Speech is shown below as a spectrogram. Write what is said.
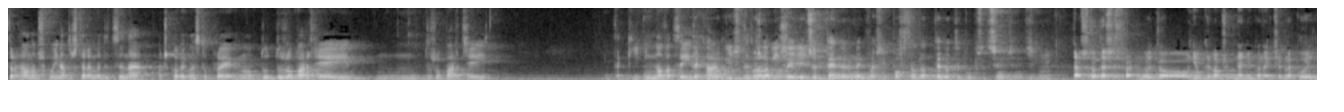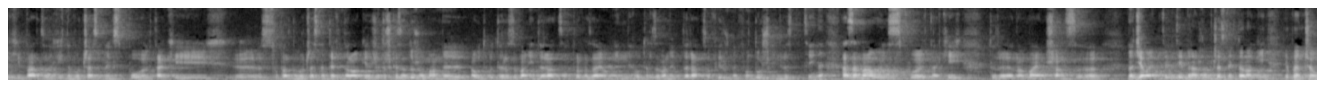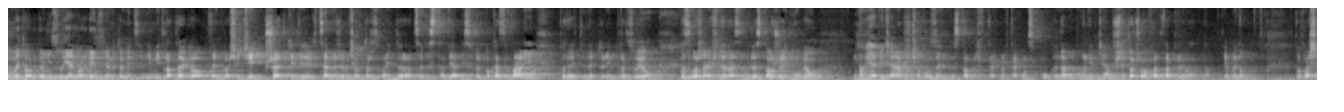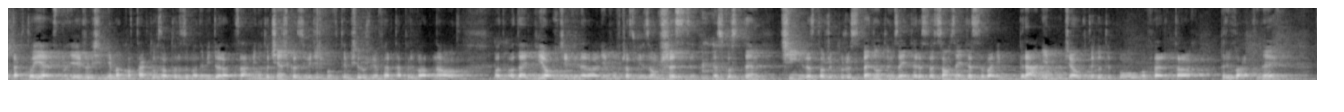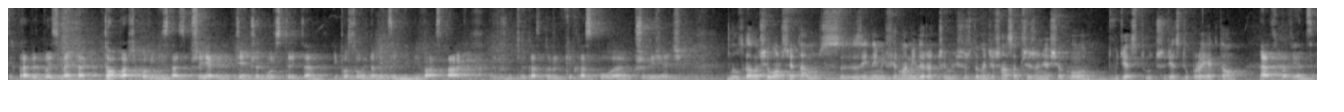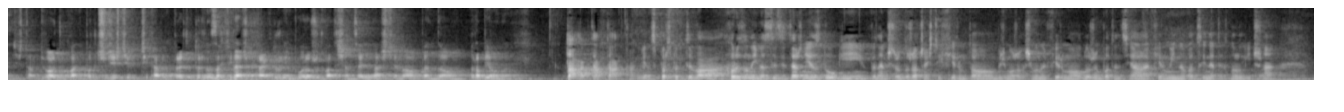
Trochę ona przypomina też telemedycynę, aczkolwiek jest to projekt no, du dużo bardziej, mm, dużo bardziej taki innowacyjny. Technologiczny. Tak? Można powiedzieć, że ten rynek właśnie powstał dla tego typu przedsięwzięć. Mhm. Tak, to też jest fajne, bo to nie ukrywam, że mi na New Connectie brakuje takich bardzo takich nowoczesnych spółek, takich y, super nowoczesne technologie, że troszkę za dużo mamy autoryzowani doradcy, wprowadzają innych autoryzowanych doradców i różne fundusze inwestycyjne, a za mało jest spółek takich, które no, mają szansę, no, działają w tej, tej branży nowoczesnych technologii. Ja powiem, czemu my to organizujemy. Organizujemy to między innymi dlatego, ten właśnie dzień przed, kiedy chcemy, żeby ci autoryzowani doradcy wystawiali swoje, pokazywali projekty, na którymi pracują, bo zgłaszają się do nas inwestorzy i mówią, no ja wiedziałem, że trzeba było zainwestować w, tak, w taką spółkę, no ale w ogóle nie wiedziałem, że się toczy oferta prywatna. Ja mówię, no to właśnie tak to jest. No jeżeli się nie ma kontaktów z autoryzowanymi doradcami, no to ciężko jest wiedzieć, bo w tym się różni oferta prywatna od, od, od IPO, gdzie generalnie wówczas wiedzą wszyscy. W związku z tym ci inwestorzy, którzy będą tym zainteresowani, są zainteresowani braniem udziału w tego typu ofertach prywatnych, tych private placementach, to właśnie powinni z nas przyjechać dzień przed Wall Streetem i posłuchać, no między innymi Was, tak? Kilka, kilka spółek przywieziecie. No zgadza się, łącznie tam z, z, innymi firmami doradczymi myślę, że to będzie szansa przyjrzenia się około 20-30 projektom. Nawet chyba więcej, gdzieś tam, dokładnie po 30 ciekawych projektów, które no za chwileczkę, tak, w drugim półroczu 2011 no, będą robione. Tak, tak, tak, tak. Więc perspektywa, horyzont inwestycji też nie jest długi. Wydaje mi się, że duża część tych firm to być może właśnie będą firmy o dużym potencjale, firmy innowacyjne, technologiczne,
